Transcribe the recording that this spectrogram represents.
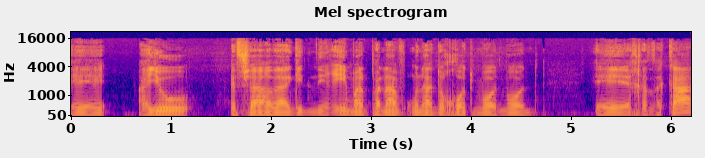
אה, היו, אפשר להגיד, נראים על פניו עונה דוחות מאוד מאוד אה, חזקה,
